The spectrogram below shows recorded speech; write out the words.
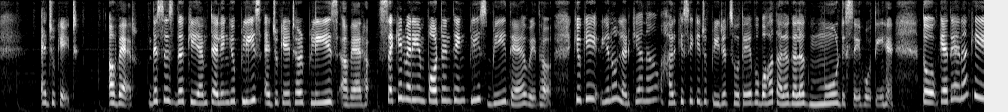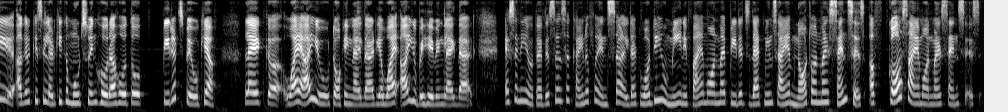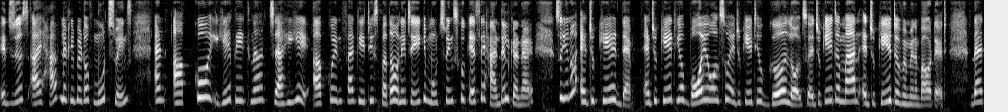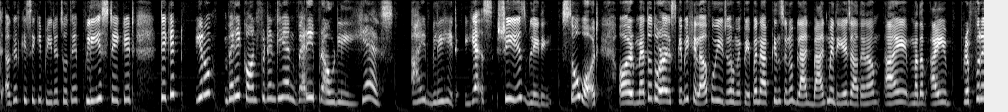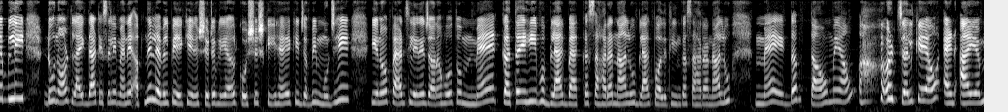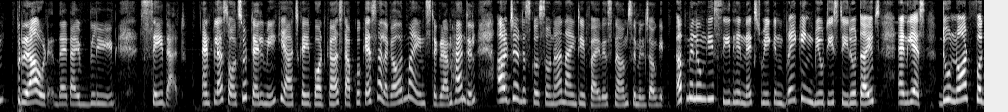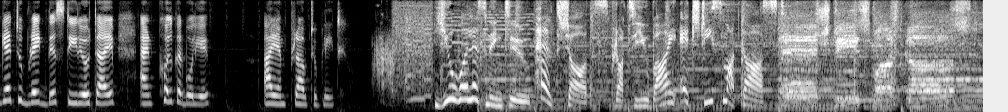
educate. Aware this is the key i'm telling you please educate her please aware her second very important thing please be there with her क्योंकि you know लड़कियाँ ना हर किसी के जो periods होते हैं वो बहुत अलग अलग मूड से होती हैं तो कहते हैं ना कि अगर किसी लड़की का मूड स्विंग हो रहा हो तो पीरियड्स पे हो क्या like why are you talking like that या why are you behaving like that ऐसा नहीं होता है। This is a kind of a insult that what do you mean if I am on my periods that means I am not on my senses of course I am on my senses it's just I have little bit of mood swings and आपको ये देखना चाहिए। आपको in fact ये चीज़ पता होनी चाहिए कि मूड स्विंग्स को कैसे हैंडल करना है। So you know educate them educate your boy also educate your girl also educate a man educate a women about it that अगर किसी के पीरियड्स होते हैं please take it take it you know very confidently and very proudly yes I bleed yes she is bleeding so what और मैं तो थोड़ा इसके भी खिलाफ हुई, जो हमें पेपर नैपकिन सुनो ब्लैक बैग में दिए जाते हैं ना। आई मतलब I preferably do not like that इसलिए मैंने अपने लेवल पे एक ही इनिशिएटिव लिया और कोशिश की है कि जब भी मुझे यू नो पैड्स लेने जाना हो तो मैं कतई ही वो ब्लैक बैग का सहारा ना लूँ ब्लैक पॉलीथीन का सहारा ना लूँ। मैं एकदम टाउ में आऊँ और चल के आऊँ and I am proud that I bleed say that and plus also tell me कि आज का ये पॉडकास्ट आपको कैसा लगा और माई इंस्टाग्राम हैंडल अर्जन इसको सोना नाइनटी फाइव इस नाम से मिल जाऊँगी अब मिलूँगी सीधे next week in breaking beauty stereotypes and yes do not forget to break this stereotype and खुलकर बोलिए I am proud to bleed You were listening to Health Shots brought to you by HT Smartcast. HD Smartcast.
